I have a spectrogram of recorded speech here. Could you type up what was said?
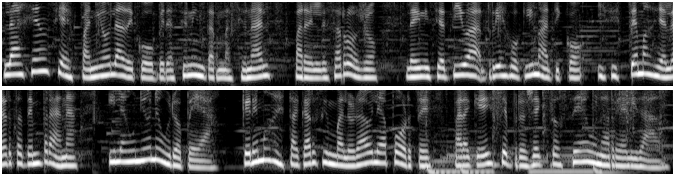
la Agencia Española de Cooperación Internacional para el Desarrollo, la Iniciativa Riesgo Climático y Sistemas de Alerta Temprana y la Unión Europea. Queremos destacar su invalorable aporte para que este proyecto sea una realidad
